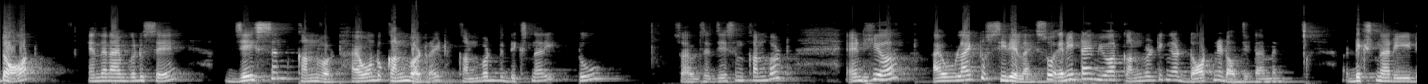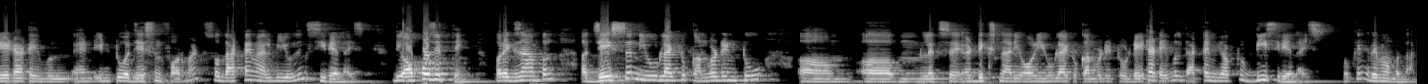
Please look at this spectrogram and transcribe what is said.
dot and then I'm going to say JSON convert. I want to convert, right? Convert the dictionary to, so I will say JSON convert. And here I would like to serialize. So anytime you are converting a .NET object, I mean dictionary, data table and into a JSON format. So that time I'll be using serialize. The opposite thing. For example, a JSON you would like to convert into um, um, let's say a dictionary or you would like to convert it to a data table. That time you have to deserialize. Okay, remember that.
